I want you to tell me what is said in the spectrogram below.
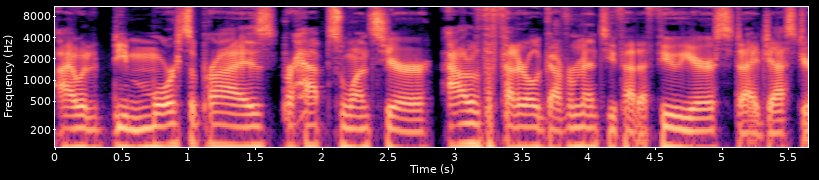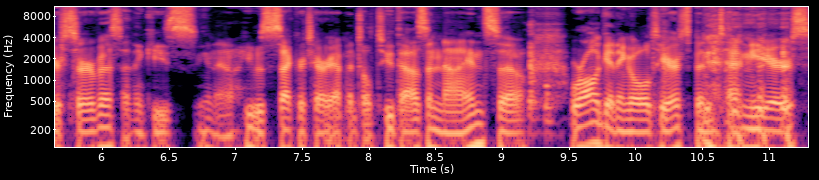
I would be more surprised perhaps once you're out of the federal government, you've had a few years to digest your service. I think he's, you know, he was secretary up until 2009. So we're all getting old here. It's been 10 years.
